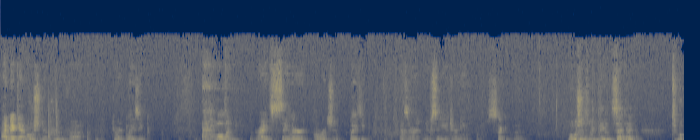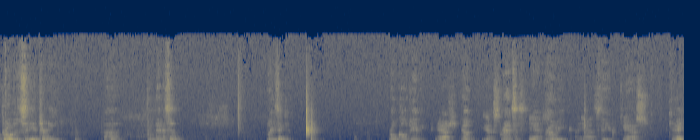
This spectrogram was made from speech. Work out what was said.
I'd make that motion to approve, uh, George Blazek, Lohman, Wright, Sailer, Orich, and Blazek as our new city attorney. Second that. Motion's been made and seconded to approve the city attorney, uh, from Denison. Blazek. Roll call, Jamie. Yes. Doug. Yes. Francis. Yes. Brody. Yeah. Steve. Yes. Okay.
